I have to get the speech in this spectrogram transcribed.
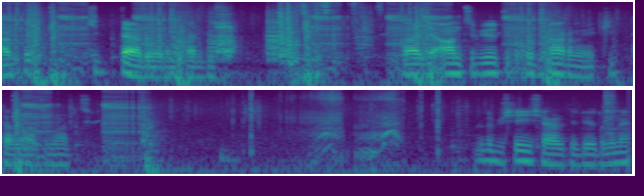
Artık kit de arıyorum kardeşim. Sadece antibiyotik kurtarmıyor. Kit de lazım artık. Burada bir şey işaret ediyordu bu ne?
